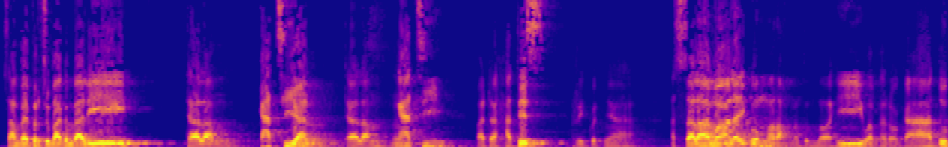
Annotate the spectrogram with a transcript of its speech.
Sampai berjumpa kembali dalam kajian, dalam ngaji pada hadis berikutnya. Assalamualaikum warahmatullahi wabarakatuh.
